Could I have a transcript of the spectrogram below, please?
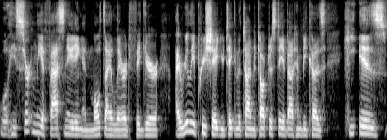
Well, he's certainly a fascinating and multi layered figure. I really appreciate you taking the time to talk to us today about him because he is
